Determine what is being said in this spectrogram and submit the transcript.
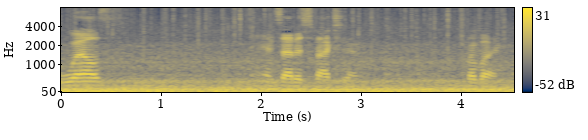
wealth, and satisfaction. Bye bye.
